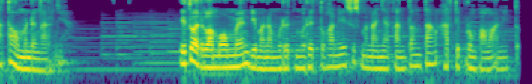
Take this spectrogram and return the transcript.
atau mendengarnya. Itu adalah momen di mana murid-murid Tuhan Yesus menanyakan tentang arti perumpamaan itu.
